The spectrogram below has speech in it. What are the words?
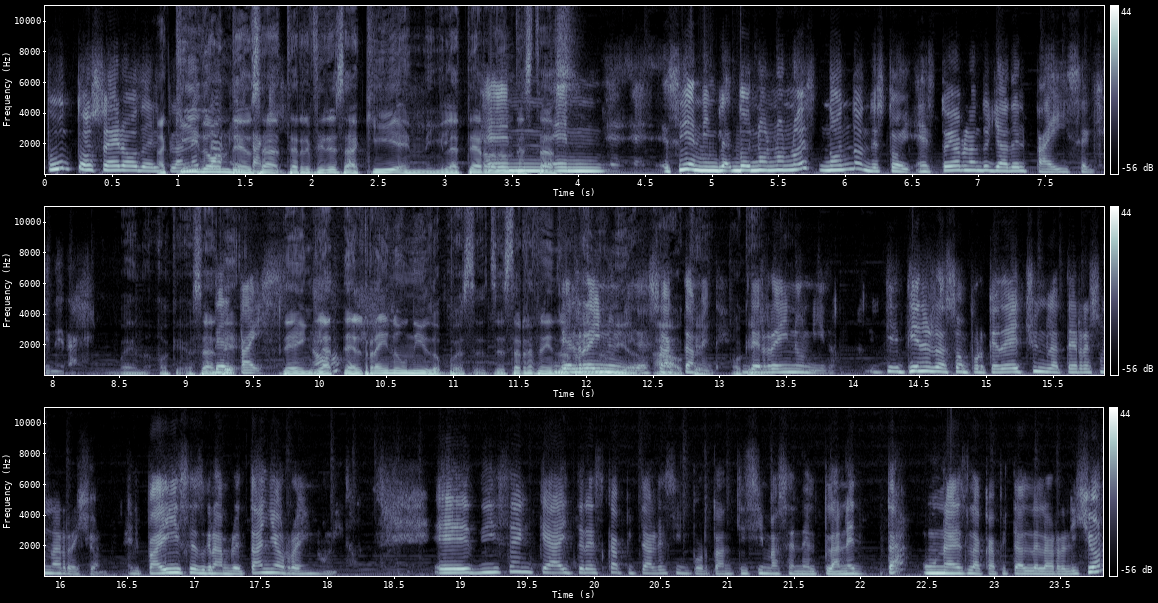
punto cero del ¿Aquí planeta. Dónde? o sea, ¿te refieres aquí en Inglaterra? ¿Dónde estás? sí, en Inglaterra. No, no, no, es, no en donde estoy. Estoy hablando ya del país en general. Bueno, ok. O sea, del país. De Del Reino Unido, pues. Te estás refiriendo del al Reino, Unido. Unido ah, exactamente. Del Reino Unido. Tienes razón, porque de hecho Inglaterra es una región. El país es Gran Bretaña o Reino Unido. Eh, dicen que hay tres capitales importantísimas en el planeta. Una es la capital de la religión,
